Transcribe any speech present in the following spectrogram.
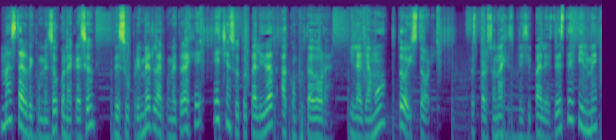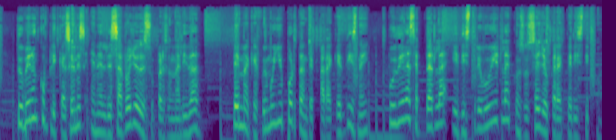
Más tarde comenzó con la creación de su primer largometraje hecha en su totalidad a computadora y la llamó Toy Story. Los personajes principales de este filme tuvieron complicaciones en el desarrollo de su personalidad, tema que fue muy importante para que Disney pudiera aceptarla y distribuirla con su sello característico.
